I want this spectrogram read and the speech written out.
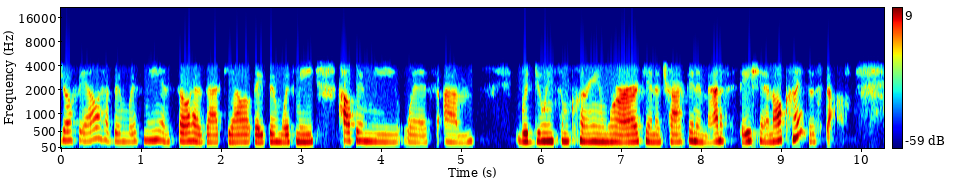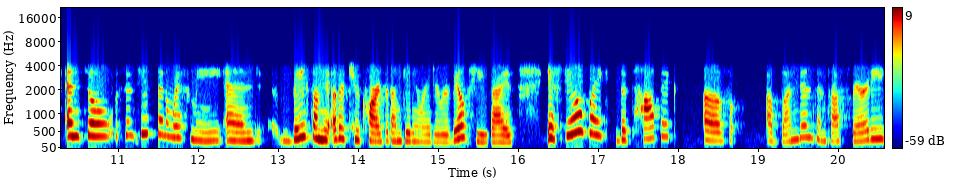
Jophiel have been with me, and so has Zadkiel. They've been with me, helping me with, um, with doing some clearing work and attracting and manifestation and all kinds of stuff. And so, since he's been with me, and based on the other two cards that I'm getting ready to reveal to you guys, it feels like the topic of abundance and prosperity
